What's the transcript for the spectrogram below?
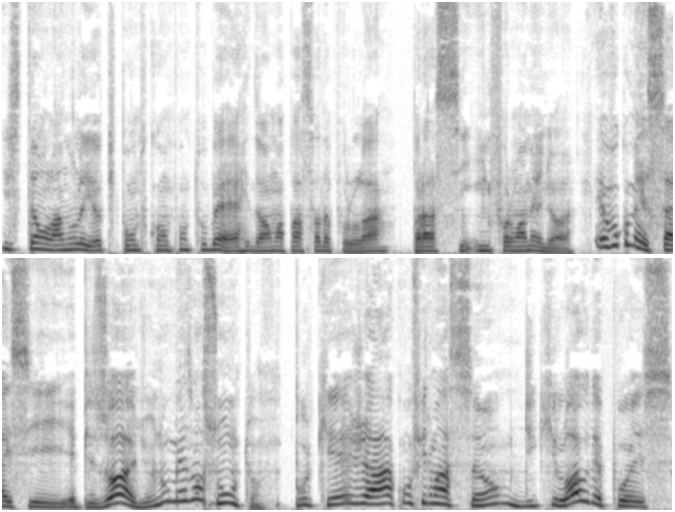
estão lá no layup.com.br. Dá uma passada por lá para se informar melhor. Eu vou começar esse episódio no mesmo assunto, porque já há confirmação de que logo depois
